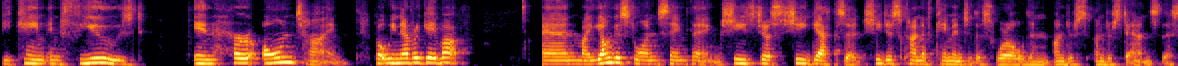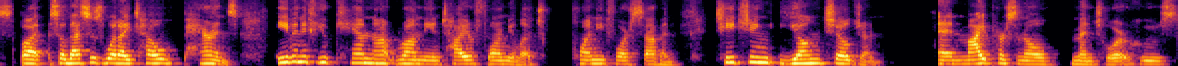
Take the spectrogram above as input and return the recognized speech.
became infused in her own time, but we never gave up and my youngest one same thing. She's just she gets it. She just kind of came into this world and under, understands this. But so this is what i tell parents. Even if you cannot run the entire formula 24 7 teaching young children and my personal mentor who's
